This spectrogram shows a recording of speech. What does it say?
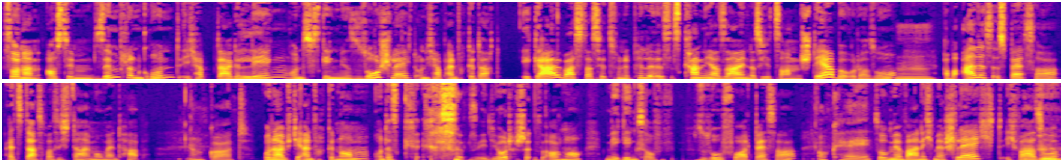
sondern aus dem simplen Grund, ich habe da gelegen und es ging mir so schlecht und ich habe einfach gedacht, egal was das jetzt für eine Pille ist, es kann ja sein, dass ich jetzt dann sterbe oder so, mhm. aber alles ist besser als das, was ich da im Moment habe. Oh Gott. Und dann habe ich die einfach genommen und das, das Idiotische ist auch noch, mir ging es sofort besser. Okay. So, mir war nicht mehr schlecht. Ich war so,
